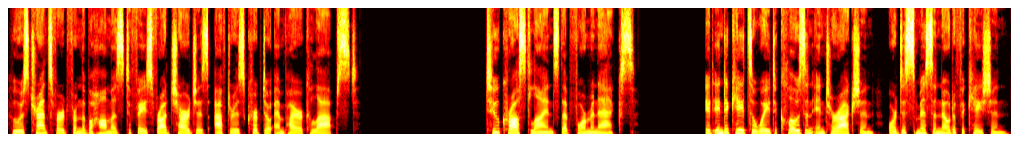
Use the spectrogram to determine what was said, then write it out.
who was transferred from the Bahamas to face fraud charges after his crypto empire collapsed. Two crossed lines that form an X. It indicates a way to close an interaction or dismiss a notification.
